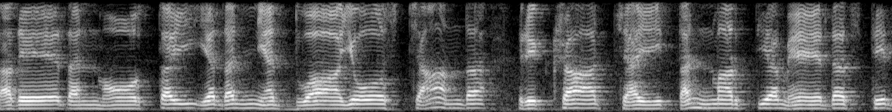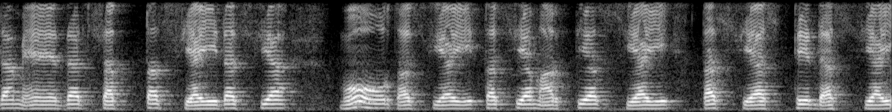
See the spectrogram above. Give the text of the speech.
तदेतन्मूर्तै यदन्यद्वायोश्चान्दरिक्षाच्चैतन्मर्त्यमेदस्थितमेदत्सप्तस्यैतस्य मूर्तस्यै तस्य मर्त्यस्यै तस्य स्थितस्यै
